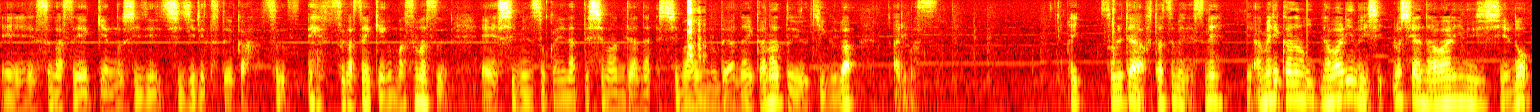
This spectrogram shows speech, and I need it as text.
えー、菅政権の支持支持率というか菅政権がますます、えー、四面楚歌になってしまうんではなしまうのではないかなという危惧があります。はい、それでは2つ目ですね。アメリカのナワリヌイ氏、ロシアナワリヌイ氏への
